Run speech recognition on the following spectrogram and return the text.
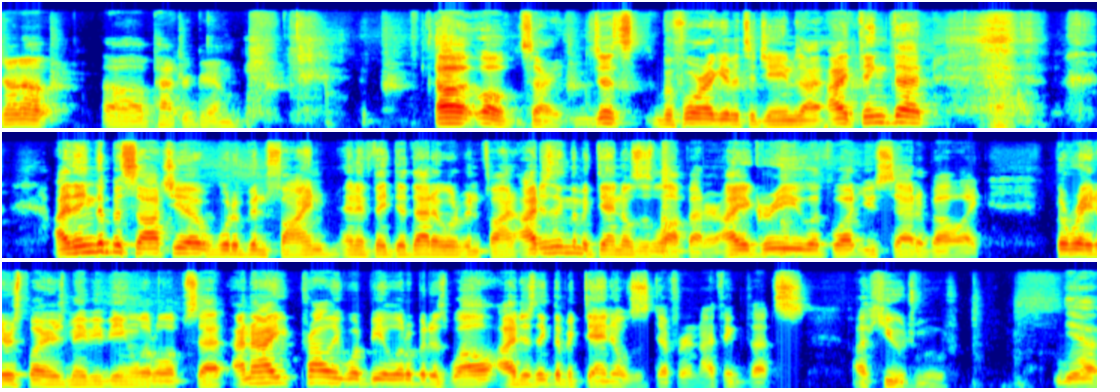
Shout out uh, Patrick Graham. Uh, well, sorry. Just before I give it to James, I, I think that I think the Bisaccia would have been fine, and if they did that, it would have been fine. I just think the McDaniels is a lot better. I agree with what you said about like the Raiders players maybe being a little upset, and I probably would be a little bit as well. I just think the McDaniels is different. I think that's a huge move. Yeah,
